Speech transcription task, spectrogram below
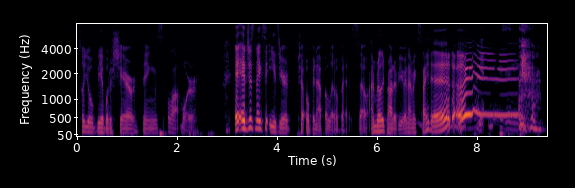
So you'll be able to share things a lot more. It, it just makes it easier to open up a little bit. So I'm really proud of you, and I'm excited.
